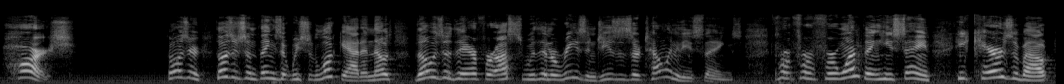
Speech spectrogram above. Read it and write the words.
harsh. Those are, those are some things that we should look at, and those, those are there for us within a reason. Jesus are telling these things. For, for, for one thing, he's saying he cares about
